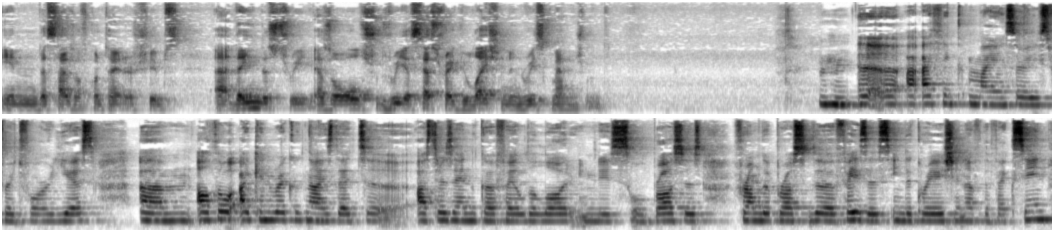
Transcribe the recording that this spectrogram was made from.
in the size of container ships, uh, the industry as a whole should reassess regulation and risk management? Mm-hmm. Uh, I think my answer is straightforward. Yes. Um, although I can recognize that uh, AstraZeneca failed a lot in this whole process, from the, the phases in the creation of the vaccine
